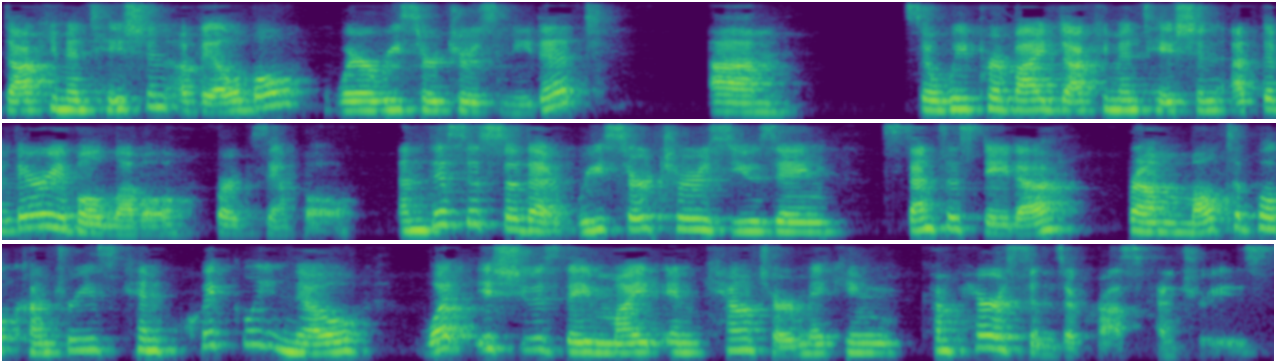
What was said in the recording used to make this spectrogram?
documentation available where researchers need it. Um, so we provide documentation at the variable level, for example. And this is so that researchers using census data from multiple countries can quickly know what issues they might encounter making comparisons across countries.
